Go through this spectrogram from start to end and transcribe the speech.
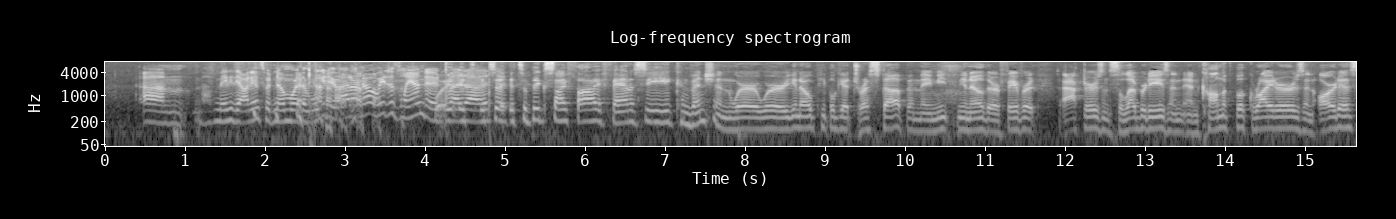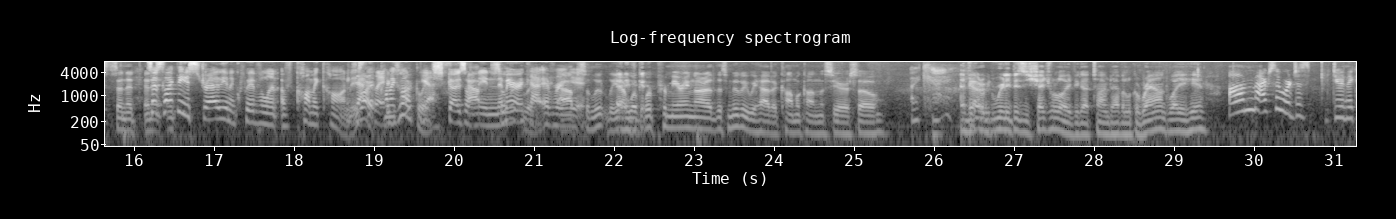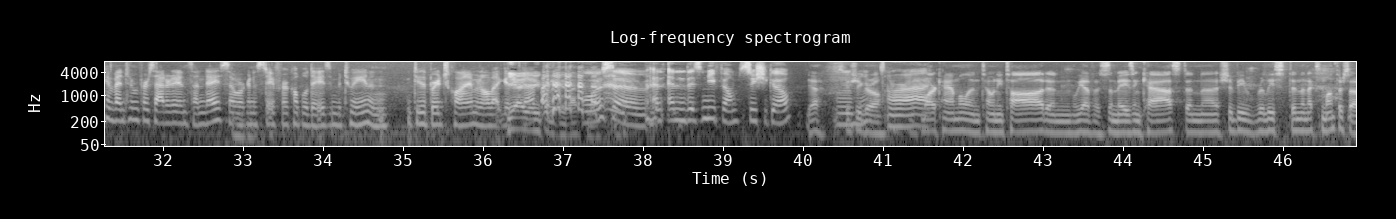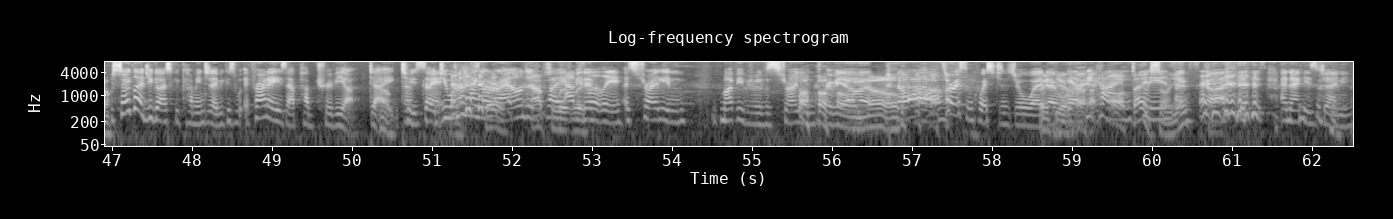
Um, maybe the audience would know more than we do. I don't know. We just landed, Well, but it's, uh, it's, a, it's a big sci-fi fantasy convention where, where you know people get dressed up and they meet you know their favorite actors and celebrities and, and comic book writers and artists and it. And So it's it- like the Australian equivalent of Comic Con. Exactly. Comic Con, Exactly. which goes on in America every year. Absolutely, yeah. We're, we're premiering uh, this movie we have at Comic Con this year, so Okay. Have you got a really busy schedule, or have you got time to have a look around while you're here? Actually, we're just doing the convention for Saturday and Sunday, so we're going to stay for a couple of days in between and do the bridge climb and all that good Yeah, stuff. yeah, you've got to do that. Awesome. and and there's a new film, Sushi Girl. yeah, Sushi Girl. Mm-hmm. All right. Mark Hamill and Tony Todd, and we have this amazing cast, and uh, should be released in the next month or so. So glad you guys could come in today because Friday is our pub trivia day too. That's So great. do you want to hang around and play a bit of Australian? Might be a bit of Australian Oh, trivia, but no. I'll, I'll throw some questions your way. Thank don't you. worry. Yeah, be Oh, kind, thanks, please. Sonia. Thanks, guys. and now here's Janie.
